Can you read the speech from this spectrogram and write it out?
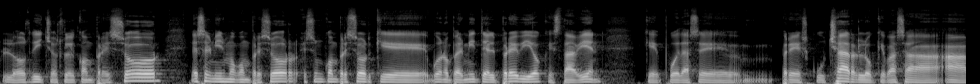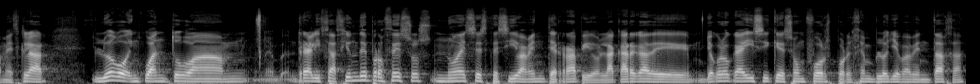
los dichos, el compresor es el mismo compresor, es un compresor que bueno, permite el previo, que está bien, que puedas eh, preescuchar lo que vas a, mezclar. Luego, en cuanto a mm, realización de procesos, no es excesivamente rápido. La carga de. Yo creo que ahí sí que SoundForce, por ejemplo, lleva ventaja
